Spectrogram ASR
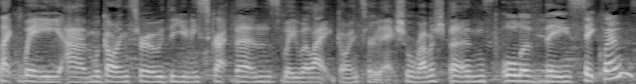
Like we um, were going through the uni scrap bins, we were like going through actual rubbish bins. All of these sequins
